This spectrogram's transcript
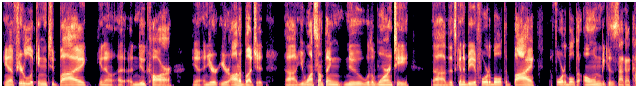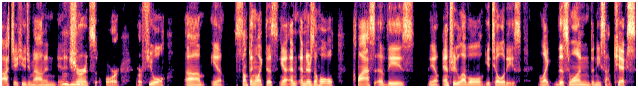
you know, if you're looking to buy, you know, a, a new car, you know, and you're you're on a budget, uh, you want something new with a warranty uh, that's going to be affordable to buy, affordable to own because it's not going to cost you a huge amount in, in Mhm. insurance or or fuel. Um, you know, something like this. Yeah, and and there's a whole class of these, you know, entry level utilities like this one, the Nissan Kicks,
